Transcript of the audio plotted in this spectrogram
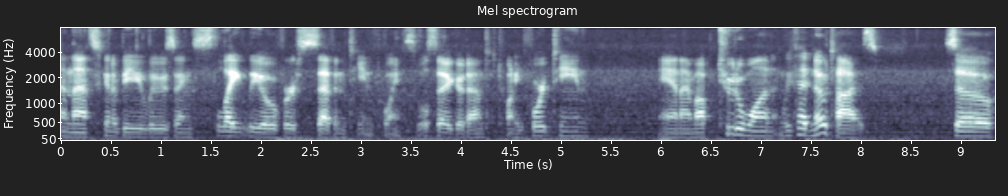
and that's going to be losing slightly over 17 points. We'll say I go down to 2014, and I'm up 2 to 1. We've had no ties. So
